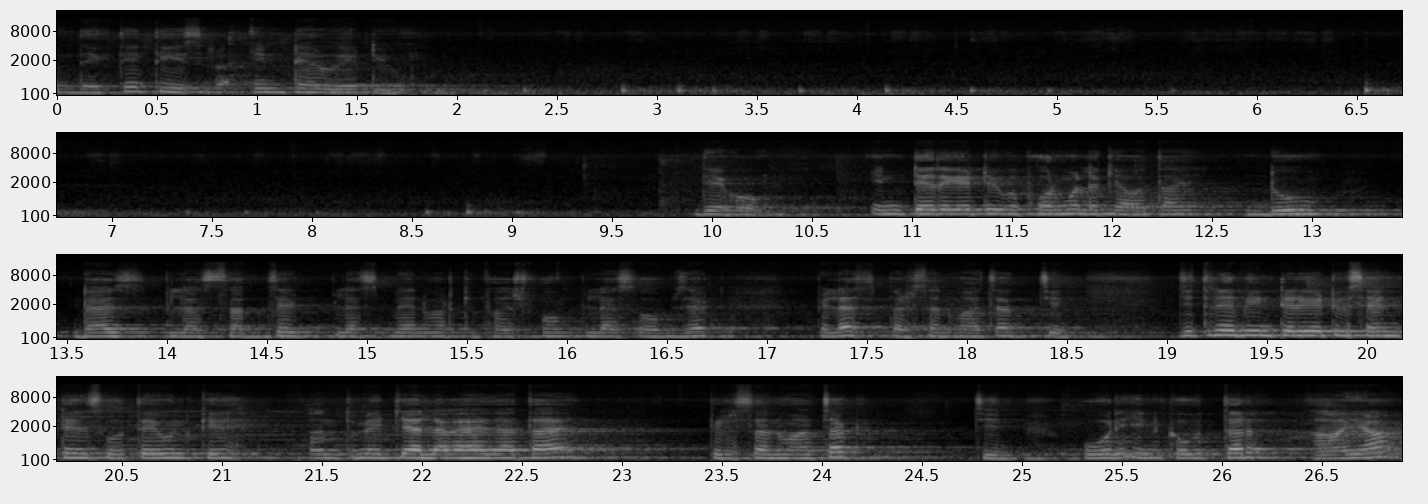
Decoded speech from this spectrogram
देखते हैं तीसरा इंटरोगेटिव देखो इंटरोगेटिव का फॉर्मूला क्या होता है? Do does plus subject plus main work की first form plus object plus पर्सनवाचक चिन्ह। जितने भी इंटरोगेटिव सेंटेंस होते हैं, उनके अंत में क्या लगाया जाता है? प्रश्नवाचक चिन्ह। और इनका उत्तर हाँ या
